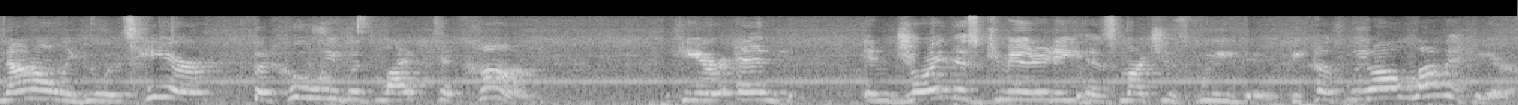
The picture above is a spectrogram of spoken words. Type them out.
not only who is here, but who we would like to come here and enjoy this community as much as we do, because we all love it here.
